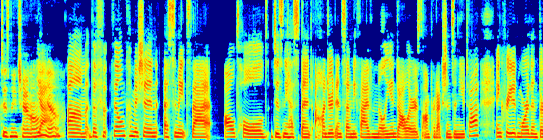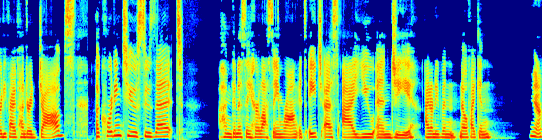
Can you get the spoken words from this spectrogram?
Disney Channel. Yeah. Yeah. Um, the F- Film Commission estimates that all told, Disney has spent $175 million on productions in Utah and created more than 3,500 jobs. According to Suzette, I'm going to say her last name wrong. It's H S I U N G. I don't even know if I can Yeah.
